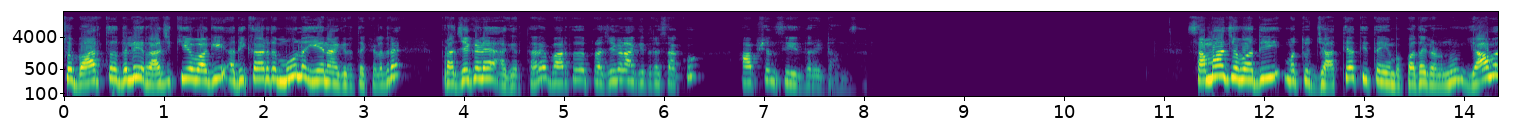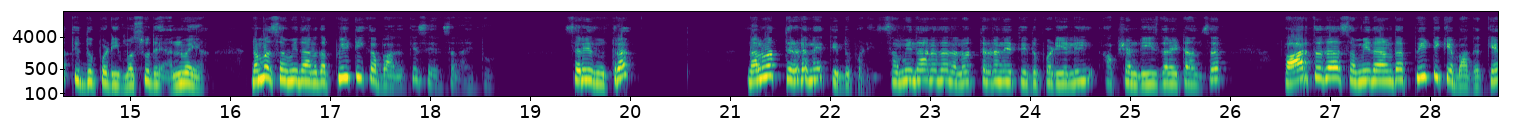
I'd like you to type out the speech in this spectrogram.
ಸೊ, ಭಾರತದಲ್ಲಿ ರಾಜಕೀಯವಾಗಿ ಅಧಿಕಾರದ ಮೂಲ ಏನಾಗಿರುತ್ತೆ ಕೇಳಿದ್ರೆ ಪ್ರಜೆಗಳೇ ಆಗಿರ್ತಾರೆ. ಭಾರತದ ಪ್ರಜೆಗಳಾಗಿದ್ದರೆ ಸಾಕು, option C is the right answer. ಸಮಾಜವಾದಿ ಮತ್ತು ಜಾತ್ಯತೀತ ಎಂಬ ಪದಗಳನ್ನು ಯಾವ ತಿದ್ದುಪಡಿ ಮಸೂದೆ ಅನ್ವಯ ನಮ್ಮ ಸಂವಿಧಾನದ ಪೀಠಿಕಾ ಭಾಗಕ್ಕೆ ಸೇರಿಸಲಾಯಿತು. ಸರಿಯಾದ ಉತ್ತರ. ನಲವತ್ತೆರಡನೇ ತಿದ್ದುಪಡಿ. ಸಂವಿಧಾನದ ನಲವತ್ತೆರಡನೇ ತಿದ್ದುಪಡಿಯಲ್ಲಿ option D is the right answer. ಭಾರತದ ಸಂವಿಧಾನದ ಪೀಠಿಕೆ ಭಾಗಕ್ಕೆ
